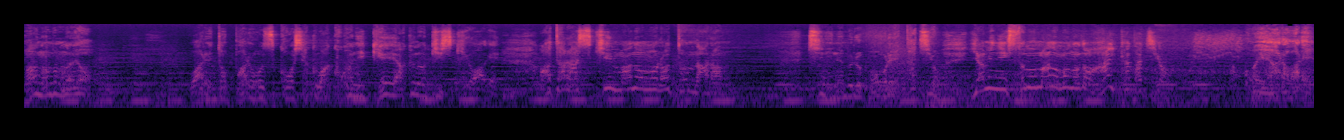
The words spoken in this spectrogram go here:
魔の者よ。我とバローズ公爵はここに契約の儀式を挙げ新しき魔の者とならん地に眠る亡霊たちよ。闇に潜む魔の者の配下たちよ。ここへ現れ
